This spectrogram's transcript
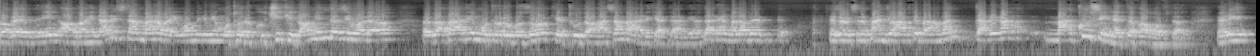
واقع به این آگاهی نرسیدن بنابراین ما میریم یه موتور کوچیکی را میندازیم حالا و بعد این موتور بزرگ که تودا هستن به حرکت در میان. در انقلاب 1357 بهمن دقیقا معکوس این اتفاق افتاد. یعنی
